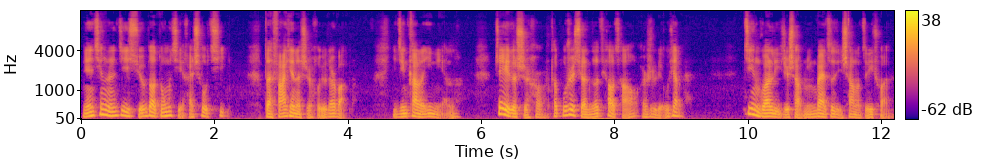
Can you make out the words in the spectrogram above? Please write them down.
年轻人既学不到东西，还受气。但发现的时候有点晚了，已经干了一年了。这个时候，他不是选择跳槽，而是留下来。尽管理智上明白自己上了贼船，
